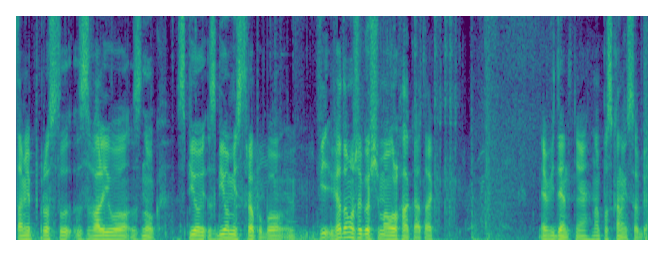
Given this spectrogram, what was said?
Tam mnie po prostu zwaliło z nóg. Zbiło, zbiło mnie z tropu, bo wi wiadomo, że gości ma wallhacka, tak? Ewidentnie. No poskanuj sobie.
